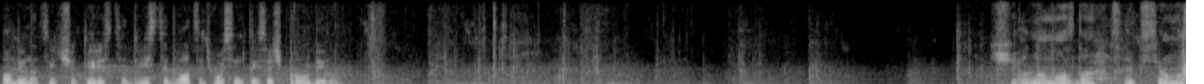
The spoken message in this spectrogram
11400, 228 тисяч пробігу. Ще одна Mazda CX-7,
